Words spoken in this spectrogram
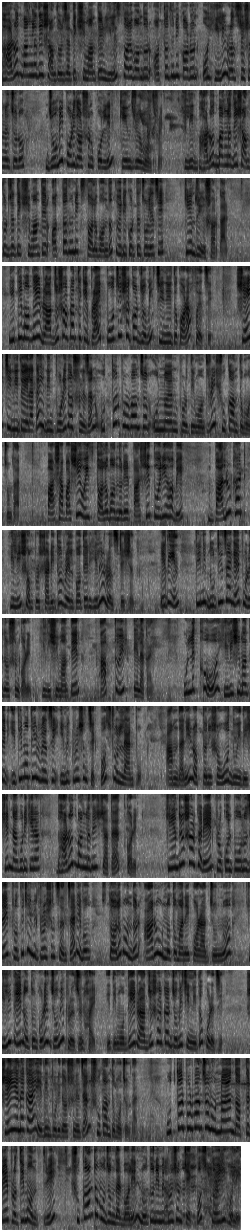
ভারত বাংলাদেশ আন্তর্জাতিক সীমান্তের হিলি স্থলবন্দর অত্যাধুনিকরণ ও হিলি রেজিস্ট্রেশনের জন্য জমি পরিদর্শন করলেন কেন্দ্রীয় মন্ত্রী। হিলির ভারত বাংলাদেশ আন্তর্জাতিক সীমান্তের অত্যাধুনিক স্থলবন্দর তৈরি করতে চলেছে কেন্দ্রীয় সরকার। ইতিমধ্যে রাজ্য সরকার থেকে প্রায় পঁচিশ একর জমি চিহ্নিত করা হয়েছে। সেই চিহ্নিত এলাকায় এদিন পরিদর্শনে যান উত্তর পূর্বাঞ্চল উন্নয়ন প্রতিমন্ত্রী সুকান্ত মজুমদার। পাশাপাশি ওই স্থলবন্দরের পাশে তৈরি হবে বালুরঘাট হিলি সম্প্রসারিত রেলপথের হিলি রেল স্টেশন। এদিন তিনি দুটি জায়গায় পরিদর্শন করেন, হিলি সীমান্তের আপতৈর এলাকায়। উল্লেখ্য, হিলি সীমান্তের ইতিমধ্যেই রয়েছে ইমিগ্রেশন চেকপোস্ট ও ল্যান্ডপোর্ট আমদানি, রপ্তানি সহ দুই দেশের নাগরিকেরা ভারত, বাংলাদেশ যাতায়াত করেন। কেন্দ্র সরকারের প্রকল্প অনুযায়ী প্রতিটি ইমিগ্রেশন সেন্টার এবং স্থলবন্দর আরও উন্নত মানের করার জন্য হিলিতে নতুন করে জমি প্রয়োজন হয়। ইতিমধ্যেই রাজ্য সরকার জমি চিহ্নিত করেছে। সেই এলাকায় এদিন পরিদর্শনে যান সুকান্ত মজুমদার। উত্তর পূর্বাঞ্চল উন্নয়ন দপ্তরের প্রতিমন্ত্রী সুকান্ত মজুমদার বলেন, নতুন ইমিগ্রেশন চেকপোস্ট তৈরি হলে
